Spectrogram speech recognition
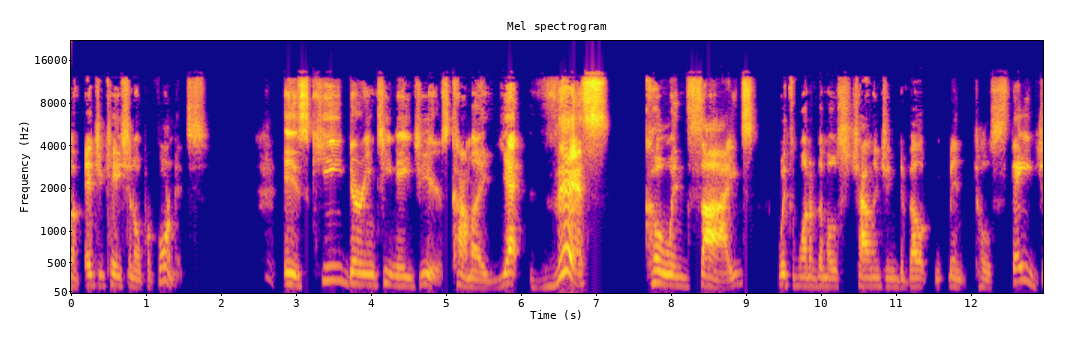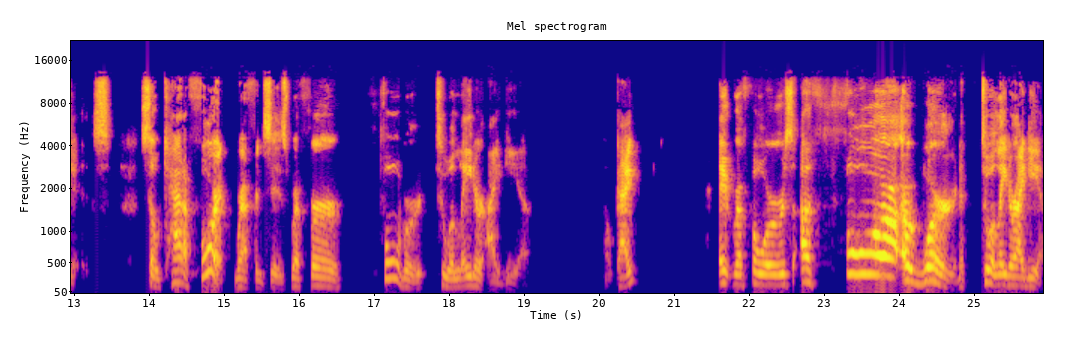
of educational performance is key during teenage years, comma, yet this coincides with one of the most challenging developmental stages. So, cataphoric references refer forward to a later idea. Okay? It refers a forward to a later idea.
